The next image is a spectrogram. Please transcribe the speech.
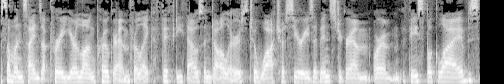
someone signs up for a year long program for like $50,000 to watch a series of Instagram or Facebook lives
